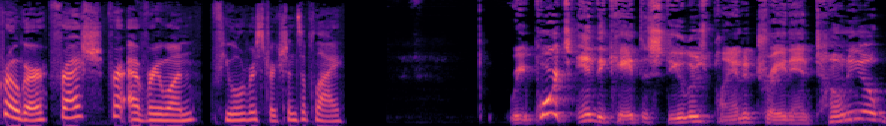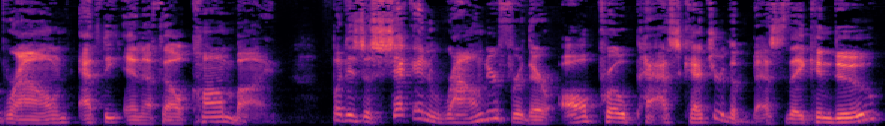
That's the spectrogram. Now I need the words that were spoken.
Kroger, fresh for everyone. Fuel restrictions apply. Reports indicate the Steelers plan to trade Antonio Brown at the NFL Combine. But is a second rounder for their all pro pass catcher the best they can do?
